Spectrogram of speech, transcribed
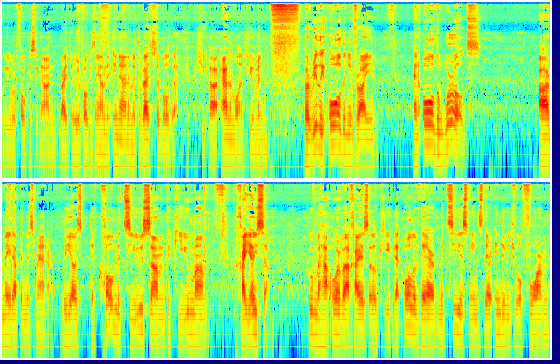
we were focusing on, right? We were focusing on the inanimate, the vegetable, the uh, animal, and human, but really all the nivraim and all the worlds are made up in this manner. Leos the kol mitziusam v'kiyumam chayosam hu mehaor v'achayos That all of their mitzius means their individual form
